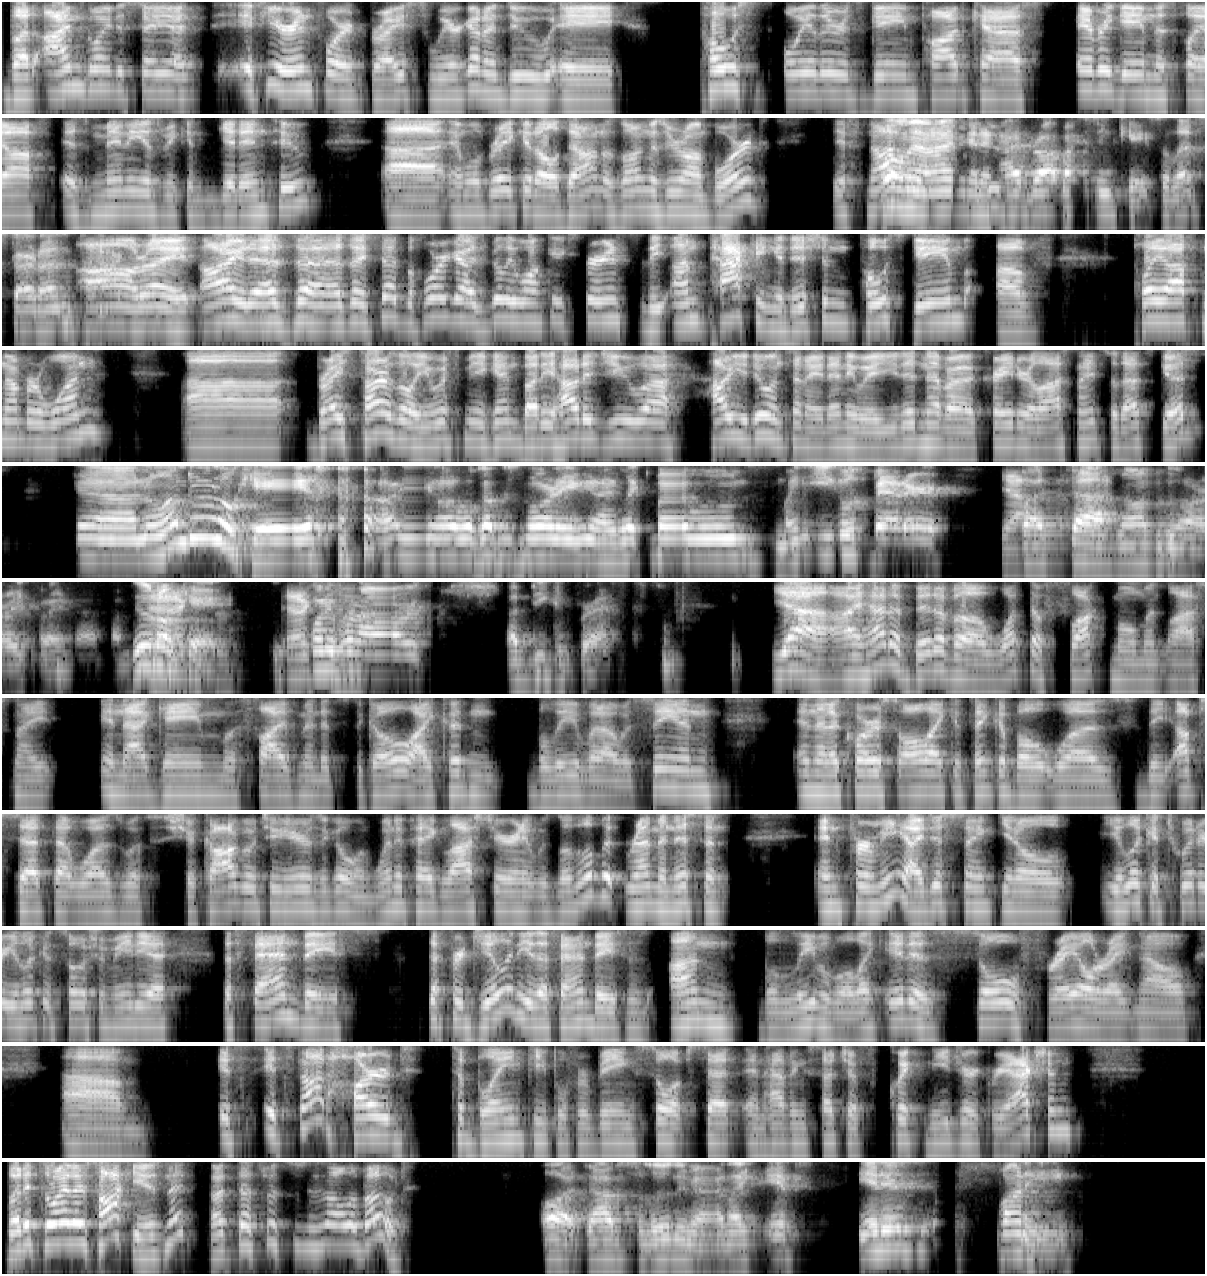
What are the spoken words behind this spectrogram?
But I'm going to say, uh, if you're in for it, Bryce, we're going to do a post Oilers game podcast every game this playoff, as many as we can get into, uh, and we'll break it all down as long as you're on board. If not, oh man, I, mean, I brought my suitcase, so let's start on. All right, all right. As uh, as I said before, guys, Billy Wonka Experience, the unpacking edition post game of playoff number one. Uh, Bryce Tarzel, you're with me again, buddy. How did you? Uh, how are you doing tonight? Anyway, you didn't have a crater last night, so that's good. Yeah, no, I'm doing okay. you know, I woke up this morning, I licked my wounds, my ego's better. Yeah, but uh, no, I'm doing all right tonight. I'm doing Excellent. okay. Excellent. 24 hours, I've decompressed. Yeah, I had a bit of a what the fuck moment last night in that game with five minutes to go. I couldn't believe what I was seeing. And then, of course, all I could think about was the upset that was with Chicago two years ago and Winnipeg last year. And it was a little bit reminiscent. And for me, I just think, you know, you look at Twitter, you look at social media, the fan base, the fragility of the fan base is unbelievable. Like it is so frail right now. Um, it's it's not hard to blame people for being so upset and having such a quick knee jerk reaction, but it's Oilers hockey, isn't it? That's what this is all about. Oh, it's absolutely, man. Like it's it is funny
